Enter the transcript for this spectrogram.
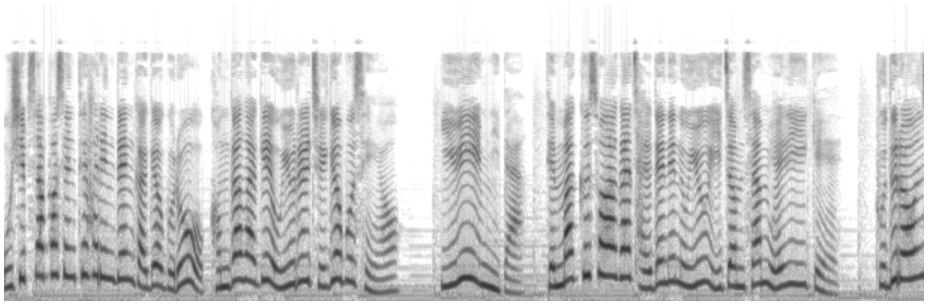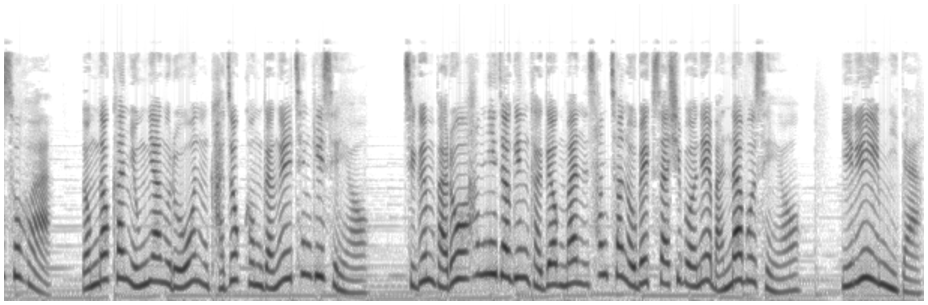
54% 할인된 가격으로 건강하게 우유를 즐겨보세요. 2위입니다. 덴마크 소화가 잘 되는 우유 2.3 12개. 부드러운 소화, 넉넉한 용량으로 온 가족 건강을 챙기세요. 지금 바로 합리적인 가격만 3,540원에 만나보세요. 1위입니다.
